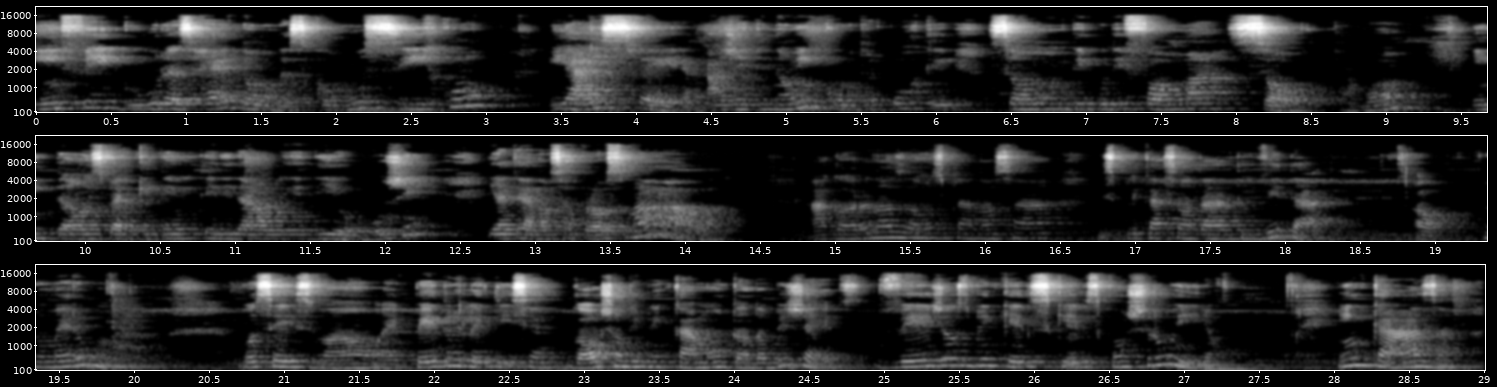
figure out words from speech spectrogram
em figuras redondas, como o círculo e a esfera a gente não encontra porque são um tipo de forma só, tá bom? Então, espero que tenham entendido a aulinha de hoje e até a nossa próxima aula. Agora nós vamos para a nossa explicação da atividade. Ó, número 1. Um, vocês vão, é, Pedro e Letícia gostam de brincar montando objetos. Veja os brinquedos que eles construíram. Em casa,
